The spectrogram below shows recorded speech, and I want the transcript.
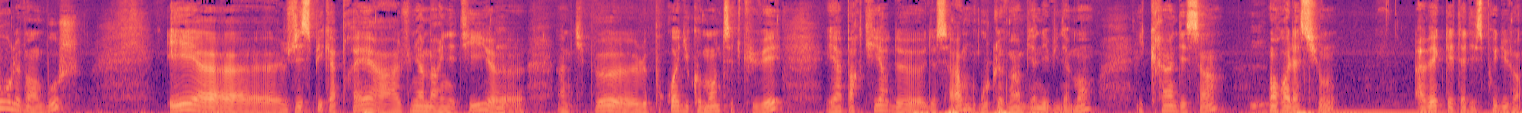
pour le vin en bouche. Et euh, j'explique après à Julien Marinetti euh, un petit peu euh, le pourquoi du comment de cette cuvée. Et à partir de, de ça, on goûte le vin bien évidemment. Il crée un dessin Mhm. en relation avec l'état d'esprit du vin.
